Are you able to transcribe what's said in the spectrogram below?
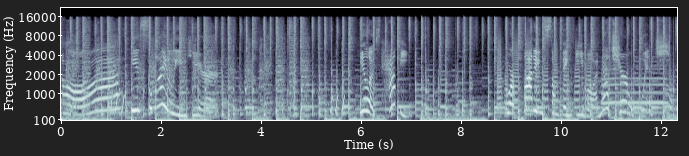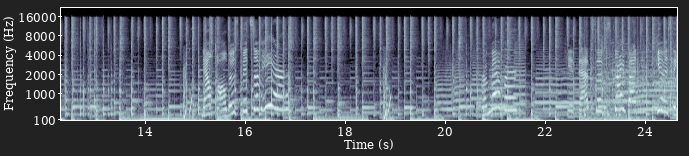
Aww, he's smiling here. He looks happy. Or plotting something evil. I'm not sure which. Now all those bits of hair remember, hit that subscribe button, give us a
